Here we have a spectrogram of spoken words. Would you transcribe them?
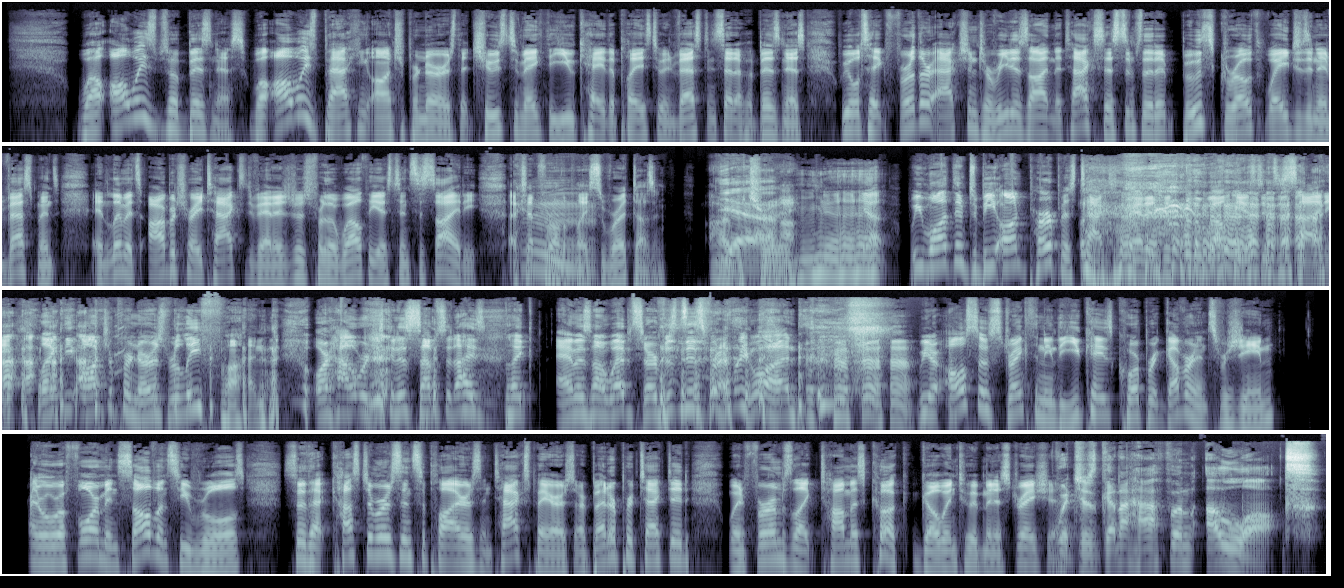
While always so business. While always backing entrepreneurs that choose to make the uk the place to invest and set up a business. We will take further action to redesign the tax system so that it boosts growth wages and investments and limits arbitrary tax advantages for the wealthiest in society except for all the Hmm. places where it doesn't Arbitrary. Uh-huh. yeah, we want them to be on purpose tax advantages for the wealthiest in society, like the Entrepreneurs Relief Fund, or how we're just going to subsidize like Amazon Web Services for everyone. we are also strengthening the UK's corporate governance regime. And will reform insolvency rules so that customers and suppliers and taxpayers are better protected when firms like Thomas Cook go into administration. Which is going to happen a lot.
